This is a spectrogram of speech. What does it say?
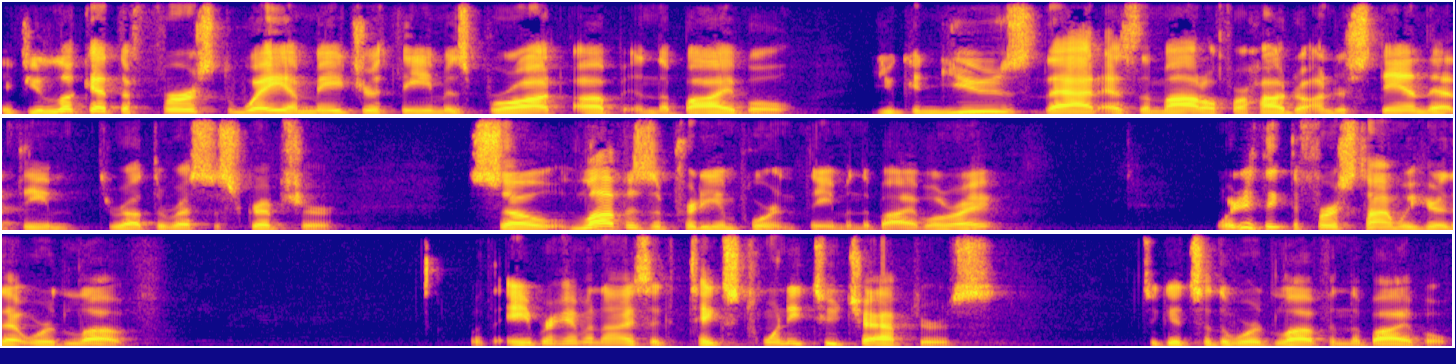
if you look at the first way a major theme is brought up in the Bible, you can use that as the model for how to understand that theme throughout the rest of Scripture. So, love is a pretty important theme in the Bible, right? Where do you think the first time we hear that word love? With Abraham and Isaac. It takes 22 chapters to get to the word love in the Bible.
